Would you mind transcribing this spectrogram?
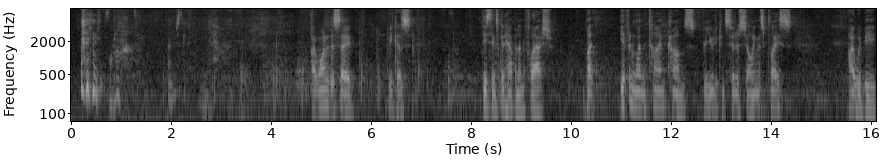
I'm just kidding. I wanted to say, because these things can happen in a flash, but if and when the time comes for you to consider selling this place, I would be,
